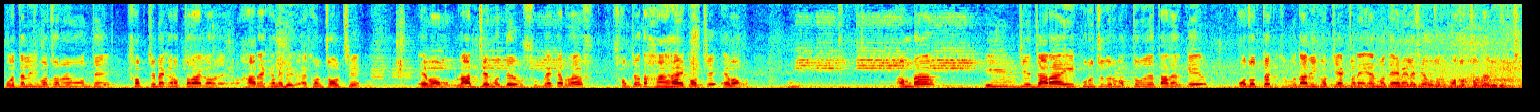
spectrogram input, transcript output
পঁয়তাল্লিশ বছরের মধ্যে সবচেয়ে বেকারত্বের হার- এখানে এখন চলছে এবং রাজ্যের মধ্যে বেকাররা সব জায়গাতে হাই হাই করছে এবং আমরা এই যে যারা এই কুরুচকের বক্তব্য তাদেরকে পদত্যাগ দাবি করছি একজন এর মধ্যে এমএলএ ওদের পদত্যাগ দাবি করছে।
